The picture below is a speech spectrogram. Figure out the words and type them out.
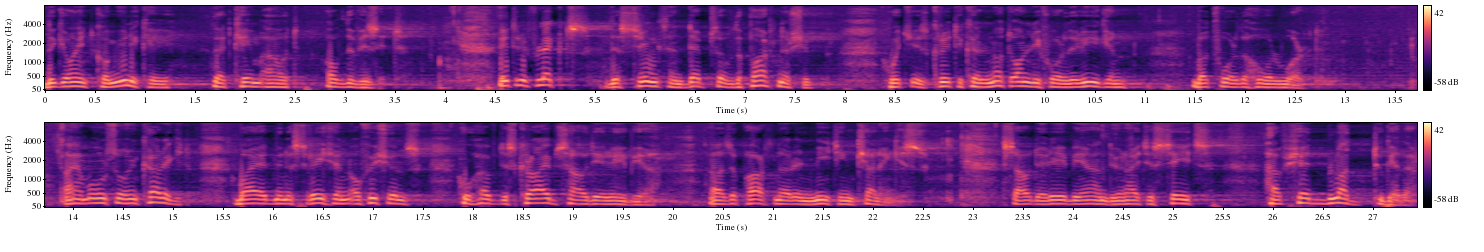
the joint communique that came out of the visit. It reflects the strength and depth of the partnership, which is critical not only for the region, but for the whole world. I am also encouraged by administration officials who have described Saudi Arabia as a partner in meeting challenges. Saudi Arabia and the United States have shed blood together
